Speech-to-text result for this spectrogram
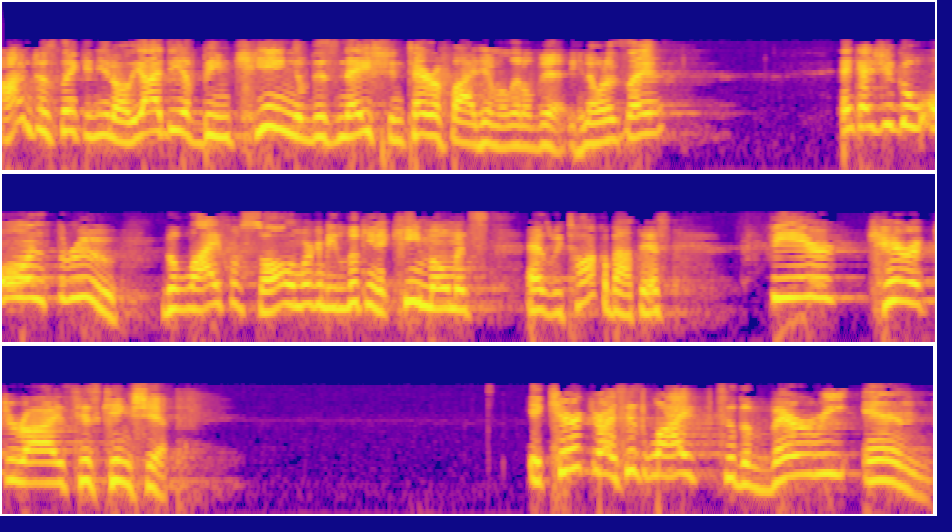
I'm just thinking, you know, the idea of being king of this nation terrified him a little bit. You know what I'm saying? And guys, you go on through the life of Saul, and we're going to be looking at key moments as we talk about this. Fear characterized his kingship. It characterized his life to the very end.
